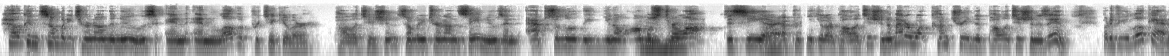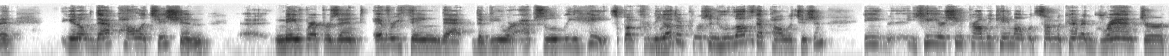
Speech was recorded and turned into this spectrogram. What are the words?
how can somebody turn on the news and and love a particular politician somebody turn on the same news and absolutely you know almost mm-hmm. throw up to see a, right. a, particular politician no matter what country the politician is in but if you look at it you know that politician uh, may represent everything that the viewer absolutely hates but for the right. other person who loves that politician he, he or she probably came up with some kind of grant or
